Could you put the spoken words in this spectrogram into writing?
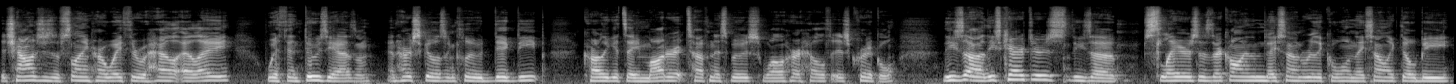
the challenges of slaying her way through Hell LA with enthusiasm, and her skills include dig deep. Carly gets a moderate toughness boost while her health is critical. These uh, these characters, these uh, slayers as they're calling them, they sound really cool, and they sound like they'll be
